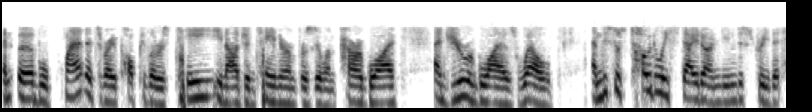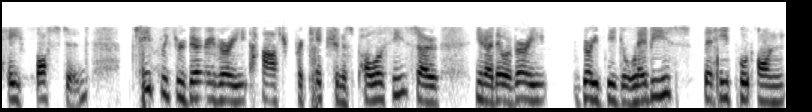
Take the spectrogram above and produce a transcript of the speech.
an herbal plant that's very popular as tea in Argentina and Brazil and Paraguay and Uruguay as well. And this was totally state-owned industry that he fostered, chiefly through very, very harsh protectionist policies. So, you know, there were very, very big levies that he put on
